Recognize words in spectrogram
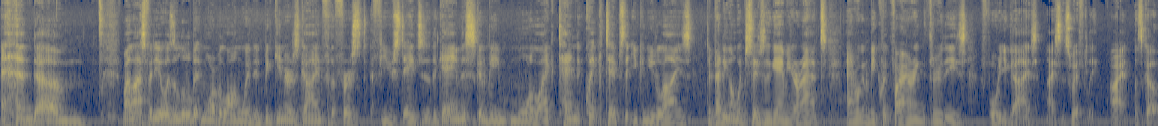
And um, my last video was a little bit more of a long-winded beginner's guide for the first few stages of the game. This is going to be more like 10 quick tips that you can utilize depending on which stage of the game you're at. And we're going to be quick firing through these for you guys nice and swiftly. All right, let's go.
